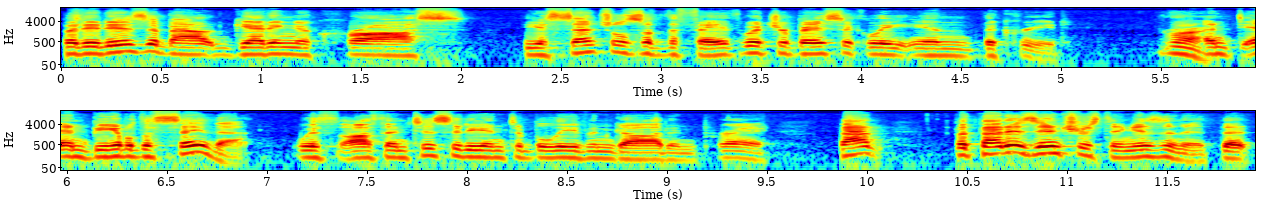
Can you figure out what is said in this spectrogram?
but it is about getting across the essentials of the faith, which are basically in the creed, Right. and, and being able to say that with authenticity and to believe in God and pray. That, but that is interesting, isn't it? That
